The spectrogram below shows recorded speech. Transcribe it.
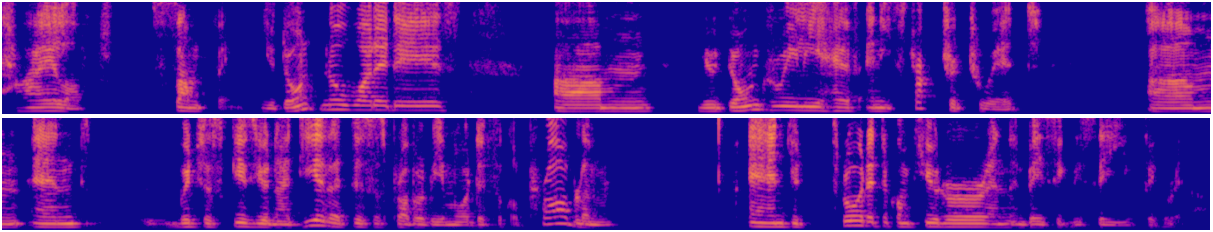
pile of something. You don't know what it is. Um, you don't really have any structure to it. Um, and which just gives you an idea that this is probably a more difficult problem. And you throw it at the computer and, and basically say you figure it out.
